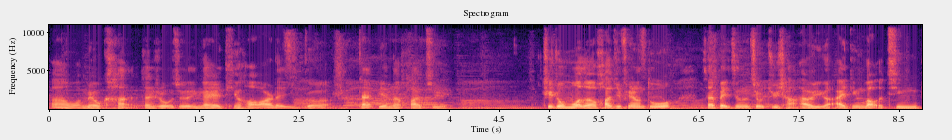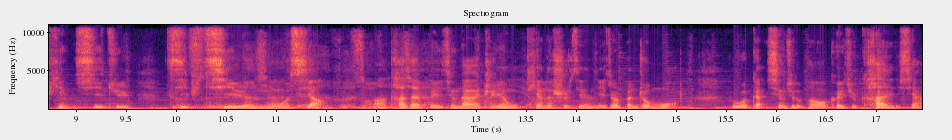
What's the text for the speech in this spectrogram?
啊我没有看，但是我觉得应该也挺好玩的一个改编的话剧。这周末的话剧非常多，在北京的九剧场还有一个爱丁堡的精品戏剧《机器人魔像》啊，它在北京大概只演五天的时间，也就是本周末。如果感兴趣的朋友可以去看一下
